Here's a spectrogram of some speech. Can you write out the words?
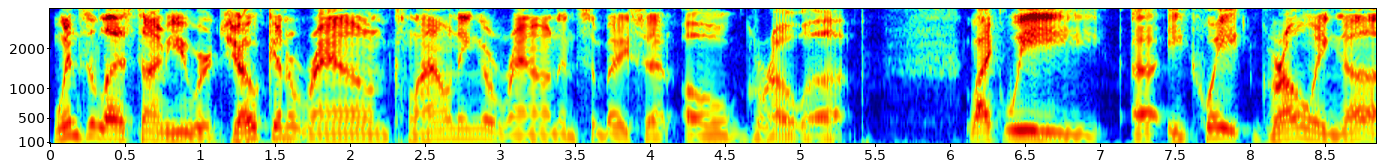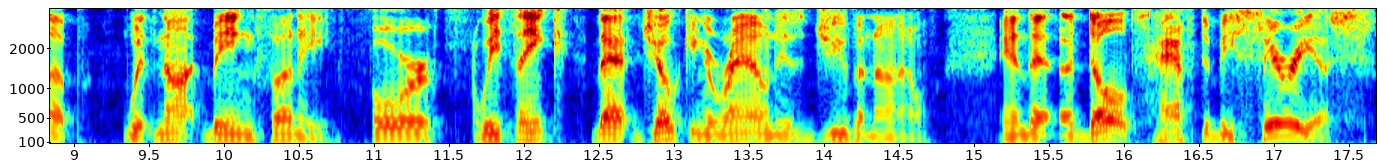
When's the last time you were joking around, clowning around, and somebody said, Oh, grow up? Like we uh, equate growing up with not being funny, or we think that joking around is juvenile and that adults have to be serious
